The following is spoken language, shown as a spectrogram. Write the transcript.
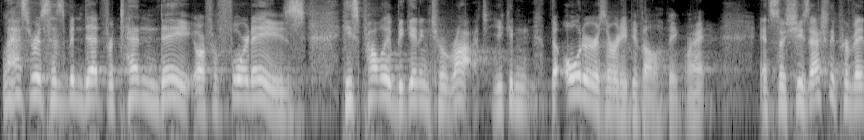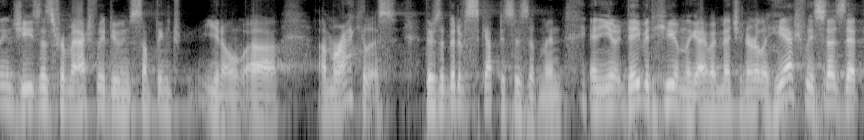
Lazarus has been dead for 10 days or for four days. He's probably beginning to rot. You can, the odor is already developing, right? And so she's actually preventing Jesus from actually doing something, you know, uh, uh, miraculous. There's a bit of skepticism. And, and, you know, David Hume, the guy I mentioned earlier, he actually says that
